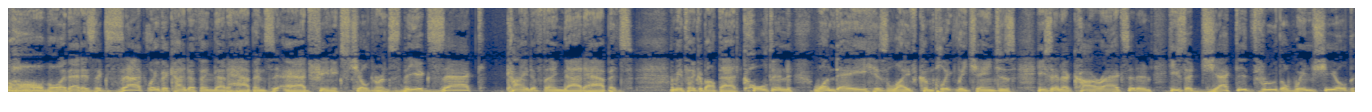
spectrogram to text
Oh boy, that is exactly the kind of thing that happens at Phoenix Children's. The exact kind of thing that happens. I mean, think about that. Colton, one day his life completely changes. He's in a car accident. He's ejected through the windshield.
